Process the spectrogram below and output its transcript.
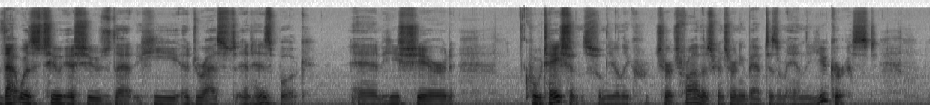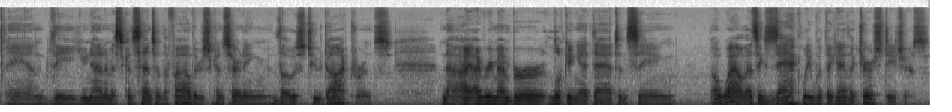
that was two issues that he addressed in his book, and he shared quotations from the early church fathers concerning baptism and the Eucharist, and the unanimous consent of the fathers concerning those two doctrines. Now, I, I remember looking at that and seeing, oh, wow, that's exactly what the Catholic Church teaches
